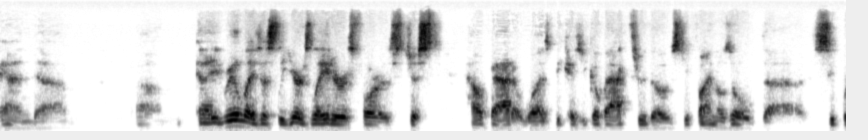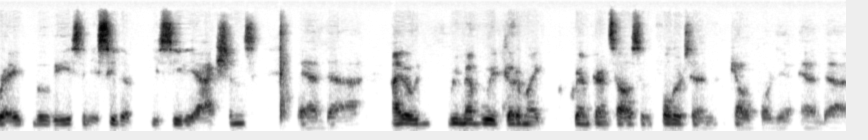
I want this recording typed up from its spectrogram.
And uh, um, and i realized this years later as far as just how bad it was because you go back through those you find those old uh, super 8 movies and you see the you see the actions. And uh, i would remember we'd go to my grandparents house in fullerton california and uh,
